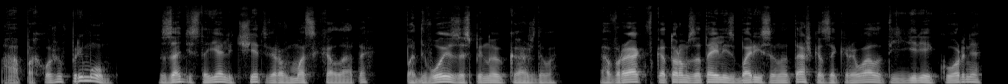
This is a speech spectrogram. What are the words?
«А, похоже, в прямом. Сзади стояли четверо в маск-халатах, по двое за спиной каждого. А враг, в котором затаились Борис и Наташка, закрывал от егерей корня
